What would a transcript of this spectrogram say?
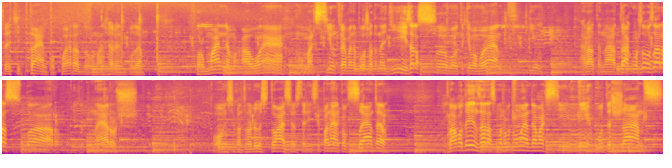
Третій тайм попереду. На жаль, він буде формальним, але ну, Максим треба не полишати надії. І зараз е, о, такий момент. Їм грати на атаку. Можливо, зараз удар. І тут Неруш повністю контролює ситуацію. Сергій Степаненко в центр. 2 в 1. Зараз може бути момент для Максим. Міг бути шанс.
